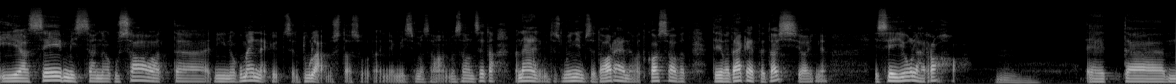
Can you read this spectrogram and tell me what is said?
ja see, mis sa nagu saad, äh, nii nagu ma ennegi ütlesin, tulemustasuna on ju, mis ma saan, ma saan seda, ma näen, kuidas mu inimesed arenevad, kasvavad, teevad ägedaid asju, on ju. ja see ei ole raha mm.. et ähm,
